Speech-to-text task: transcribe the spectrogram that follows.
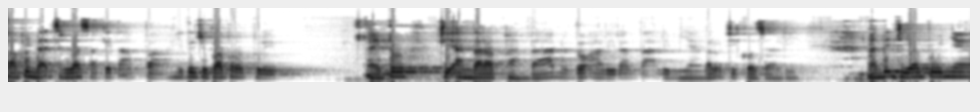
tapi tidak jelas sakit apa. Itu juga problem. Nah itu di antara bantahan untuk aliran taklimnya kalau di Ghazali. Nanti dia punya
